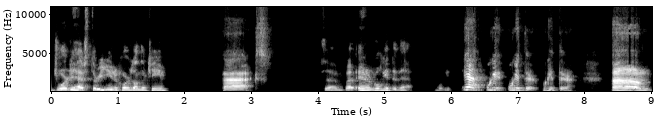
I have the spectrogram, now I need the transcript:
Georgia has three unicorns on their team. Facts. So, but and we'll get to that. We'll get, Yeah, we'll get we'll get there. We'll get there. Um,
